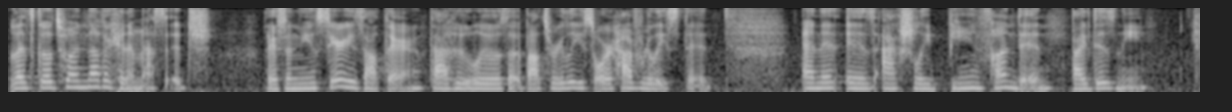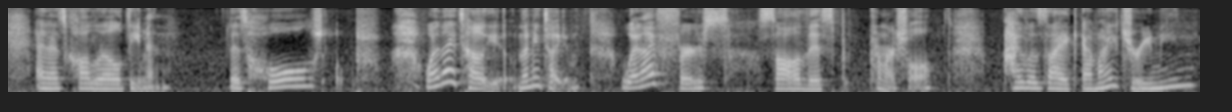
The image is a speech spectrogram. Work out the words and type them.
let's go to another hidden message. There's a new series out there that Hulu is about to release or have released it. And it is actually being funded by Disney. And it's called Little Demon. This whole. Sh- when I tell you, let me tell you, when I first saw this commercial, I was like, Am I dreaming?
